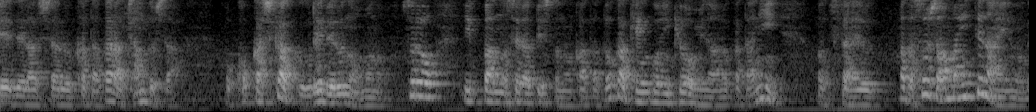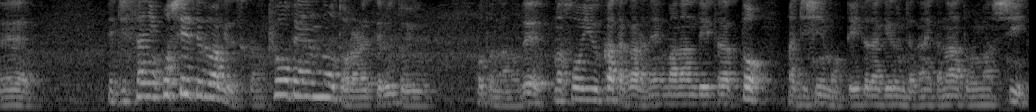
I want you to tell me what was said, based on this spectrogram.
えてらっしゃる方からちゃんとした国家資格レベルのものそれを一般のセラピストの方とか健康に興味のある方に伝える。またそういう人あんまりいてないのでで実際に教えてるわけですから教鞭を取られてるということなので、まあ、そういう方からね学んでいただくと、まあ、自信持っていただけるんじゃないかなと思いますし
